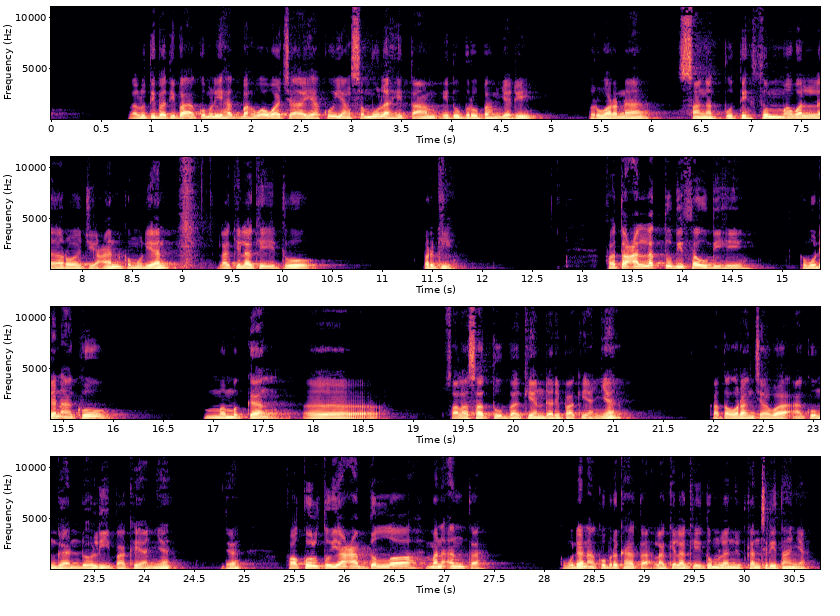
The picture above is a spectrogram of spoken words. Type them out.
Lalu tiba-tiba aku melihat bahwa wajah ayahku yang semula hitam itu berubah menjadi berwarna sangat putih. Thumma walla raji'an. Kemudian laki-laki itu pergi. Fata'allaqtu bi thawbihi. Kemudian aku memegang eh, salah satu bagian dari pakaiannya. Kata orang Jawa, aku gandoli pakaiannya. Ya. Fakultu ya Abdullah man anta? Kemudian aku berkata, laki-laki itu melanjutkan ceritanya.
